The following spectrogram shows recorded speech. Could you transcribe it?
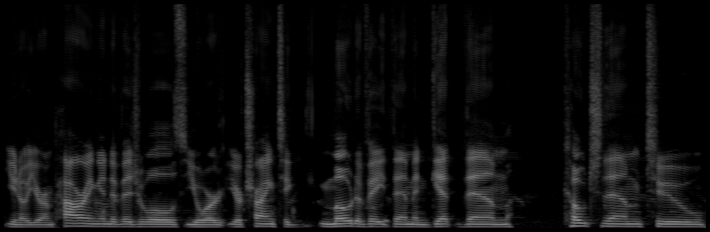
you know you're empowering individuals you're you're trying to motivate them and get them coach them to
